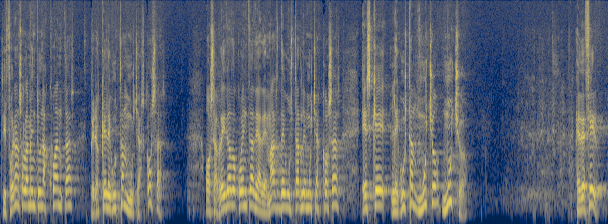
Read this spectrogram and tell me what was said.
Si fueran solamente unas cuantas, pero es que le gustan muchas cosas os habréis dado cuenta de, además de gustarle muchas cosas, es que le gustan mucho, mucho. Es decir,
